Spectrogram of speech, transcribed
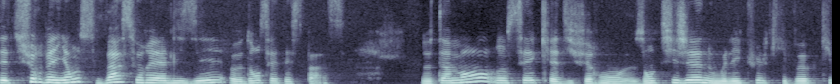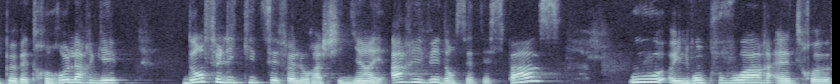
cette surveillance va se réaliser euh, dans cet espace. Notamment, on sait qu'il y a différents euh, antigènes ou molécules qui, peuvent être relargués dans ce liquide céphalorachidien et arriver dans cet espace où ils vont pouvoir être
